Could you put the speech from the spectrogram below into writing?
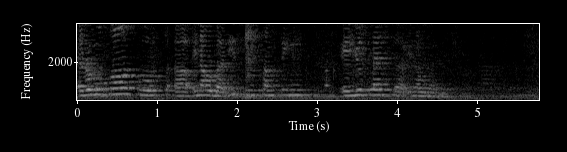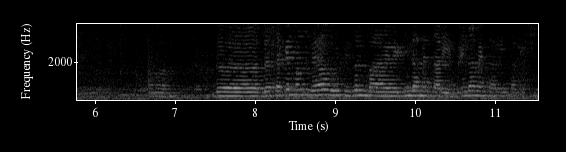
a removal to, uh, in our body to something uh, useless in our body. The, the second material will be presented by Indah Mentari. Indah Mentari Takeshi.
